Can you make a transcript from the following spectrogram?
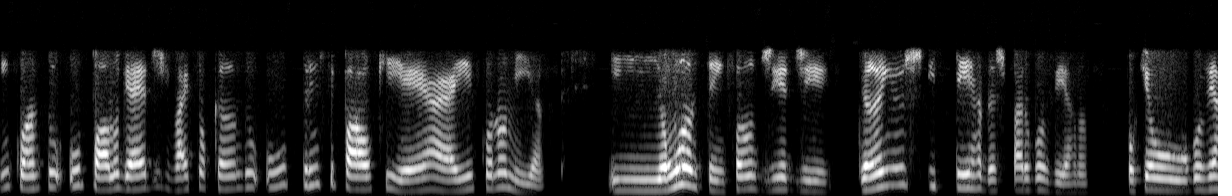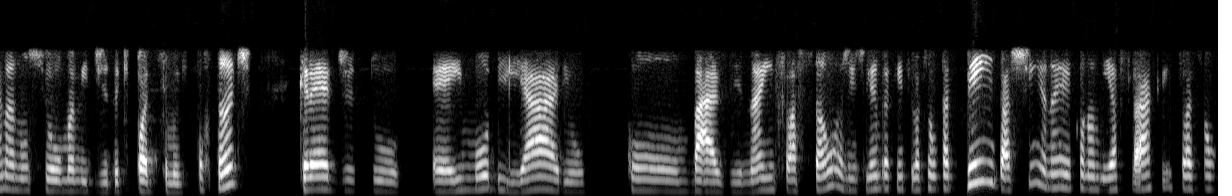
enquanto o Paulo Guedes vai tocando o principal, que é a economia. E ontem foi um dia de ganhos e perdas para o governo, porque o governo anunciou uma medida que pode ser muito importante, crédito é, imobiliário com base na inflação. A gente lembra que a inflação está bem baixinha, né? Economia fraca, inflação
